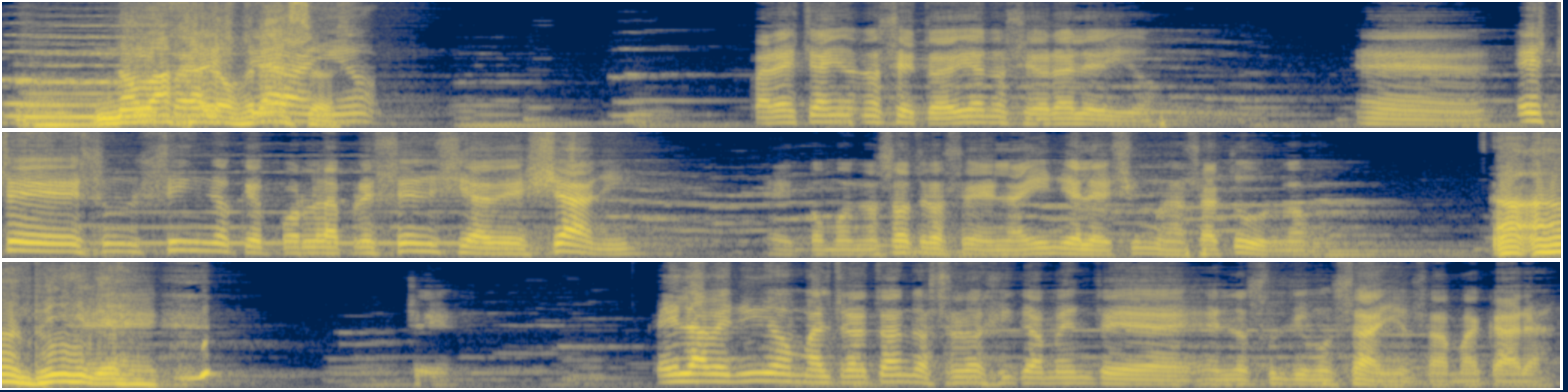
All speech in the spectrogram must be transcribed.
No Y baja los este brazos. año- para este año no sé, todavía no sé, ahora le digo. Eh, este es un signo que por la presencia de Yani, eh, como nosotros en la India le decimos a Saturno, Ah, ah, mire. eh, sí. Él ha venido maltratando astrológicamente eh, en los últimos años a Macara.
